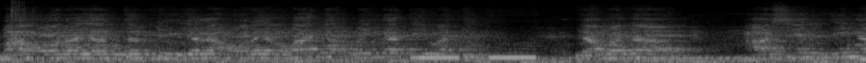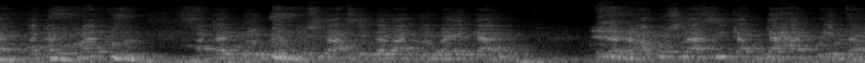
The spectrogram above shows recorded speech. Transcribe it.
bahawa orang yang cerdik ialah orang yang banyak mengingati mati. Yang mana hasil ingat akan mati akan terputuslah segala kebaikan dan hapuslah sikap jahat kita.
